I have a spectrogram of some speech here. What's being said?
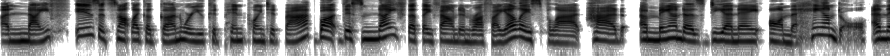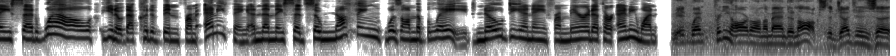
a knife is, it's not like a gun where you could pinpoint it back, but this knife that they found in Raffaele's flat had Amanda's DNA on the handle. And they said, well, you know, that could have been from anything. And then they said, so nothing was on the blade, no DNA from Meredith or anyone. It went pretty hard on Amanda Knox. The judges uh,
